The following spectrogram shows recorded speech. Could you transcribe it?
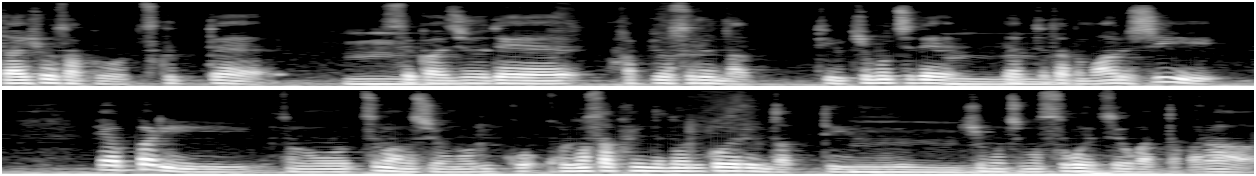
代表作を作ってうん。世界中で発表するんだっていう気持ちでやってたのもあるし、やっぱりその妻の死を乗りここの作品で乗り越えるんだっていう気持ちもすごい強かったから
